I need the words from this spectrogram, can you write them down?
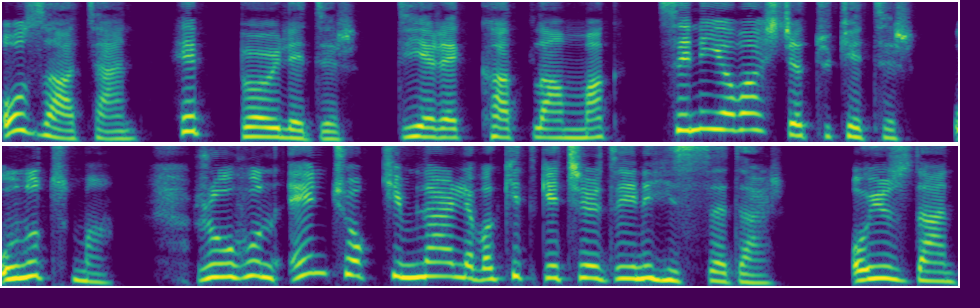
O zaten hep böyledir diyerek katlanmak seni yavaşça tüketir. Unutma, ruhun en çok kimlerle vakit geçirdiğini hisseder. O yüzden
